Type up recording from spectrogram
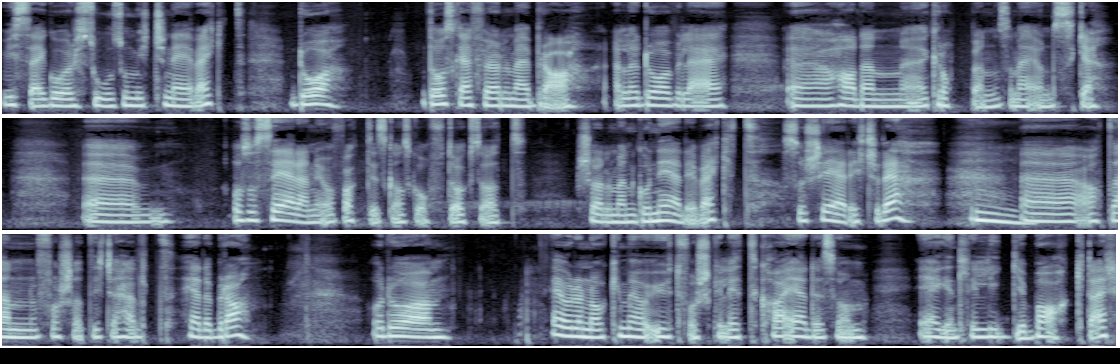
hvis jeg går så og så mye ned i vekt, da, da skal jeg føle meg bra. Eller da vil jeg uh, ha den eh, kroppen som jeg ønsker. Uh, og så ser en jo faktisk ganske ofte også at selv om en går ned i vekt, så skjer ikke det. Mm. Uh, at en fortsatt ikke helt har det bra. Og da er jo det noe med å utforske litt hva er det som egentlig ligger bak der.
